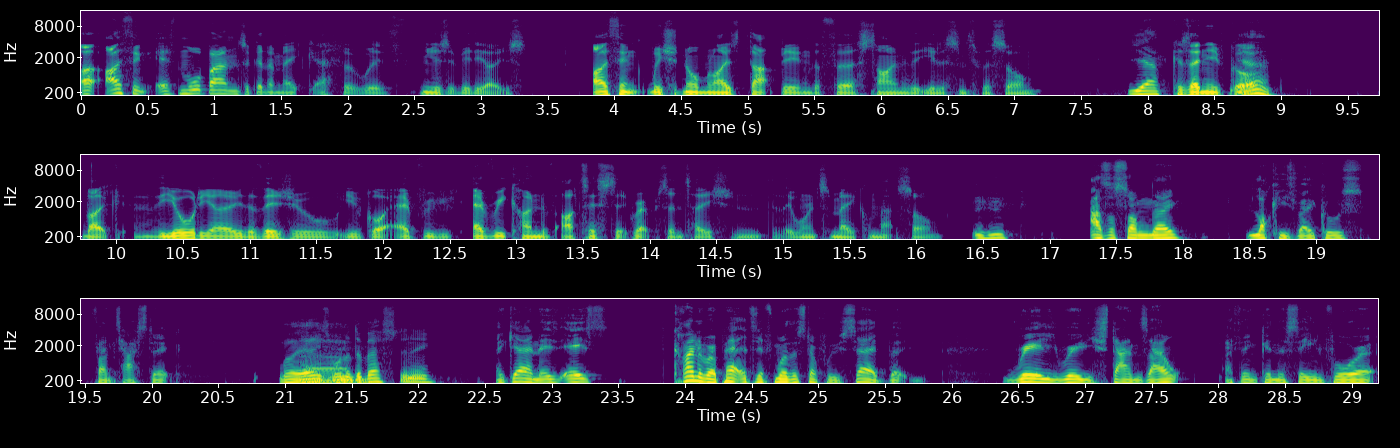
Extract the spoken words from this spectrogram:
I, I think if more bands are going to make effort with music videos, I think we should normalise that being the first time that you listen to a song, yeah, because then you've got yeah. like the audio, the visual. You've got every every kind of artistic representation that they wanted to make on that song. Hmm As a song though, Lochie's vocals fantastic. Well, yeah, he's one of the Um, best, isn't he? Again, it's, it's kind of repetitive from other stuff we've said, but really, really stands out. I think in the scene for it.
